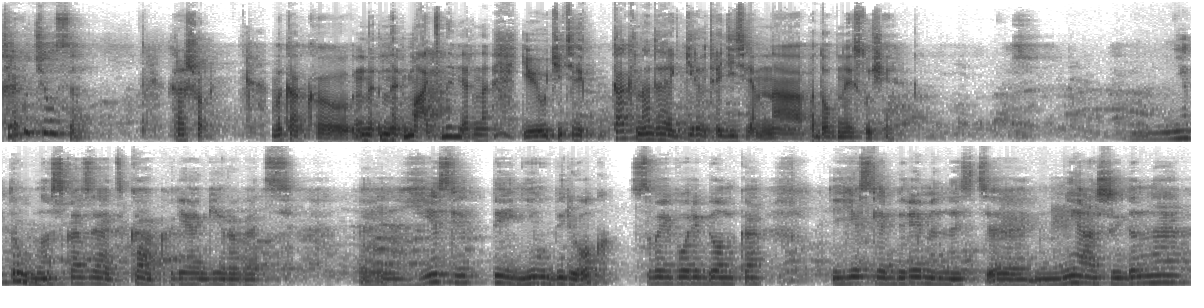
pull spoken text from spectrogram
Человек учился. Хорошо. Вы как э, мать, наверное, и учитель, как надо реагировать родителям на подобные случаи? Мне трудно сказать, как реагировать. Э, если ты не уберег своего ребенка. И если беременность э, неожиданная,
